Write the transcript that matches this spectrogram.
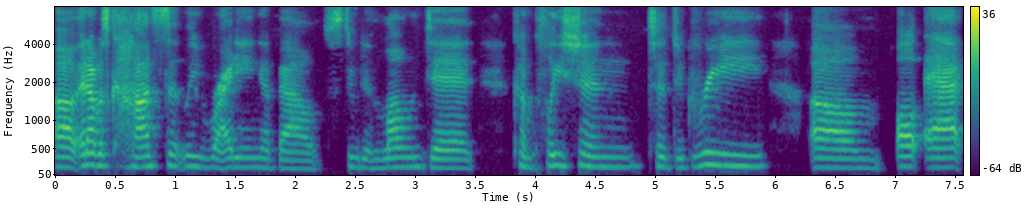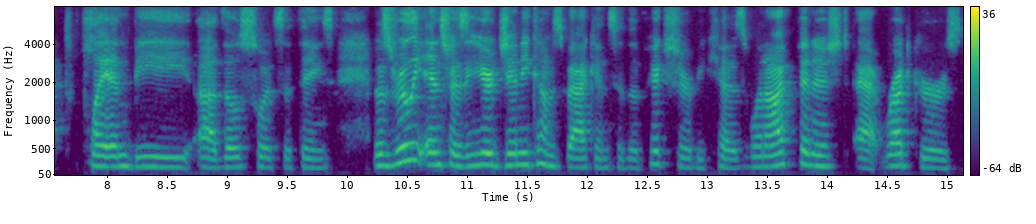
uh, and I was constantly writing about student loan debt, completion to degree, um, alt ac, plan B, uh, those sorts of things. It was really interesting. Here, Jenny comes back into the picture because when I finished at Rutgers,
